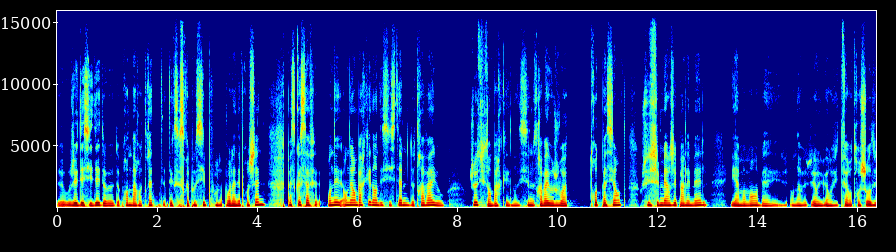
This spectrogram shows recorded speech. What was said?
où j'ai décidé de, prendre ma retraite dès que ce serait possible pour, l'année prochaine, parce que ça fait, on, est, on embarqué dans des systèmes de travail où je suis embarquée dans des systèmes de travail où je vois trop de patientes, où je suis submergée par les mails. Et à un moment, ben, j'ai eu envie de faire autre chose.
